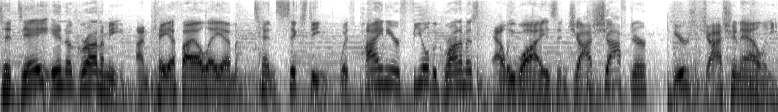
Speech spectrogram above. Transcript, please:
Today in Agronomy on KFIL AM 1060 with Pioneer Field Agronomist Allie Wise and Josh Schaffner. Here's Josh and Allie.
